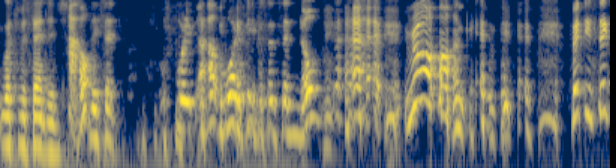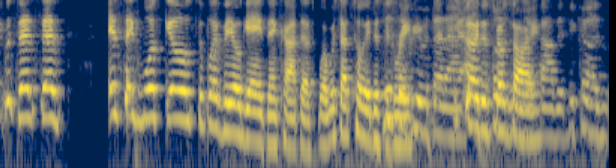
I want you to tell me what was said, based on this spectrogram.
What's the percentage? I hope they said forty. Uh, more than fifty percent said no. Wrong! 56% says it takes more skills to play video games than contact sport, which I totally disagree. disagree with that. I, Sorry, I totally sorry. agree with that comment because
